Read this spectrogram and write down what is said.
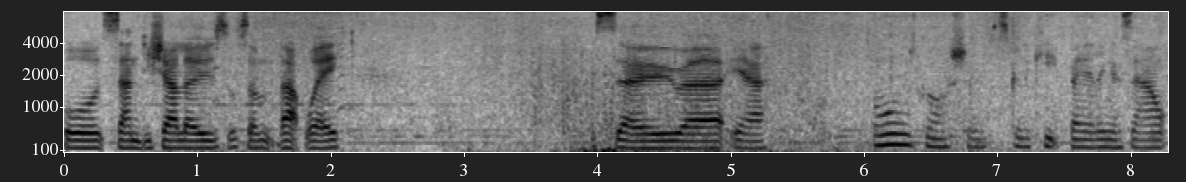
or Sandy Shallows or some that way. So, uh, yeah. Oh, gosh, I'm just going to keep bailing us out.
